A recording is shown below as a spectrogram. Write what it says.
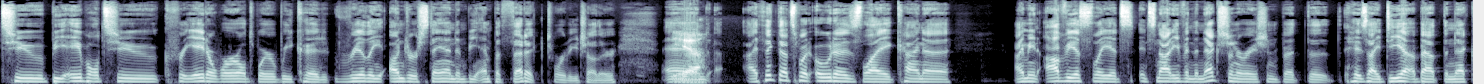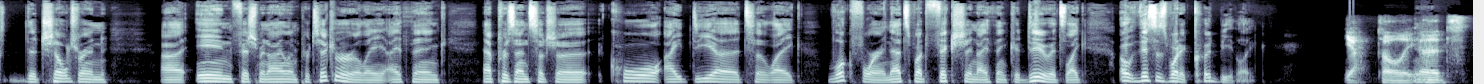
to be able to create a world where we could really understand and be empathetic toward each other. And I think that's what Oda is like kind of I mean obviously it's it's not even the next generation but the his idea about the next the children uh, in Fishman Island particularly I think that presents such a cool idea to like look for and that's what fiction i think could do it's like oh this is what it could be like Yeah, totally. Yeah. Uh, it's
